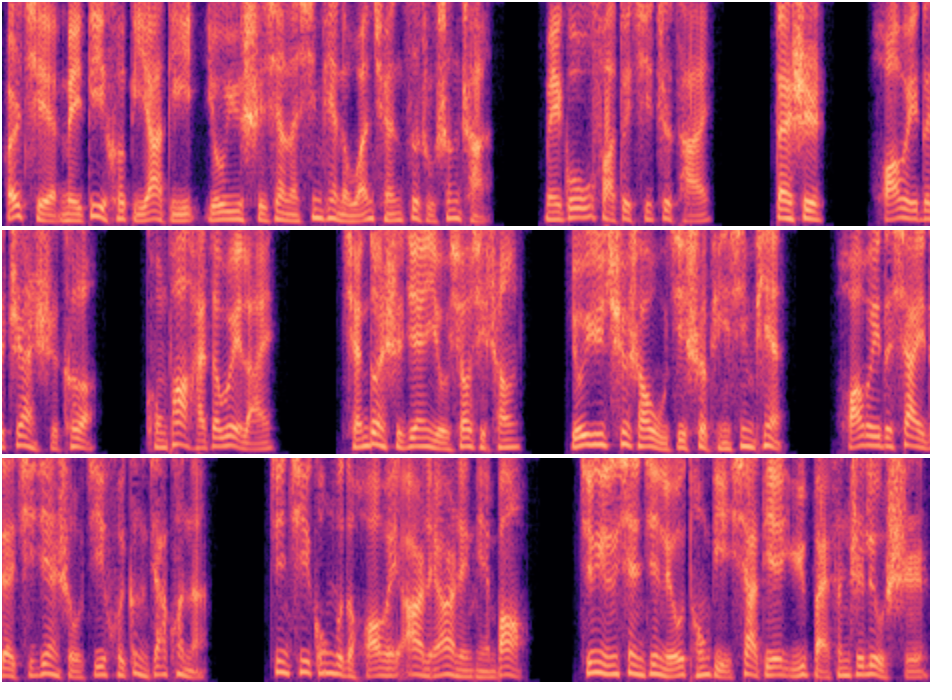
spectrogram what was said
而且美的和比亚迪由于实现了芯片的完全自主生产，美国无法对其制裁。但是华为的至暗时刻恐怕还在未来。前段时间有消息称，由于缺少五 G 射频芯片，华为的下一代旗舰手机会更加困难。近期公布的华为二零二零年报，经营现金流同比下跌逾百分之六十，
